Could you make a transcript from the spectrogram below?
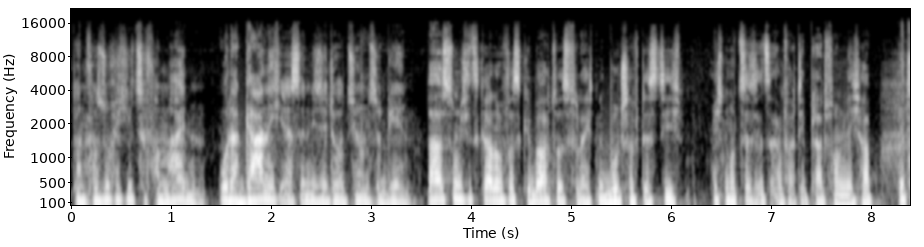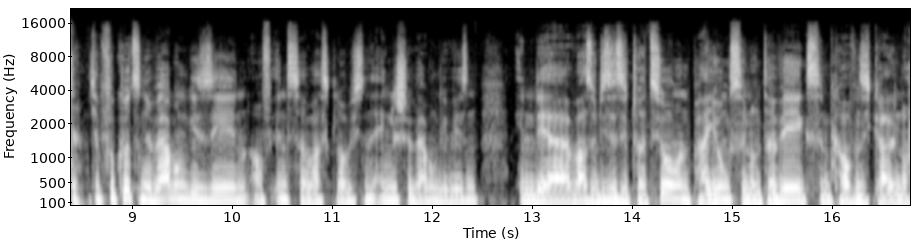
dann versuche ich die zu vermeiden. Oder gar nicht erst in die Situation zu gehen. Da hast du mich jetzt gerade auf was gebracht, was vielleicht eine Botschaft ist, die ich. Ich nutze es jetzt einfach, die Plattform, die ich habe. Bitte. Ich habe vor kurzem eine Werbung gesehen, auf Insta war es, glaube ich, eine englische Werbung gewesen, in der war so diese Situation, ein paar Jungs sind unterwegs, sind, kaufen sich gerade noch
